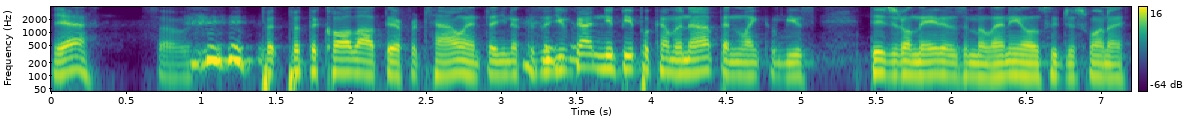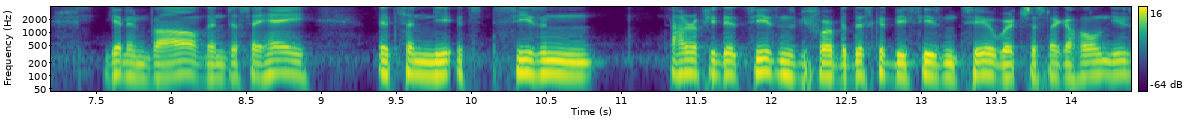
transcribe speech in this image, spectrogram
Yeah. So put put the call out there for talent, you know, because you've got new people coming up and like these digital natives and millennials who just want to get involved and just say, hey, it's a new, it's season. I don't know if you did seasons before, but this could be season two, where it's just like a whole new,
